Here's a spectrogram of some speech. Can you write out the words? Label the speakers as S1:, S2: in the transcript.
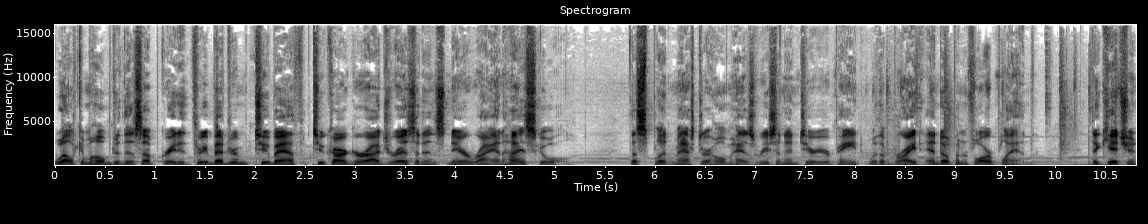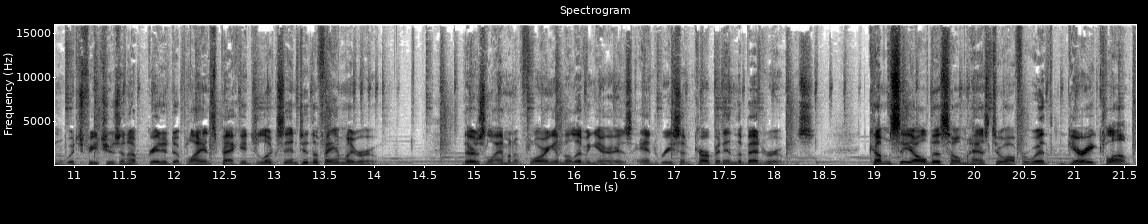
S1: Welcome home to this upgraded three bedroom, two bath, two car garage residence near Ryan High School. The split master home has recent interior paint with a bright and open floor plan. The kitchen, which features an upgraded appliance package, looks into the family room. There's laminate flooring in the living areas and recent carpet in the bedrooms. Come see all this home has to offer with Gary Klump,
